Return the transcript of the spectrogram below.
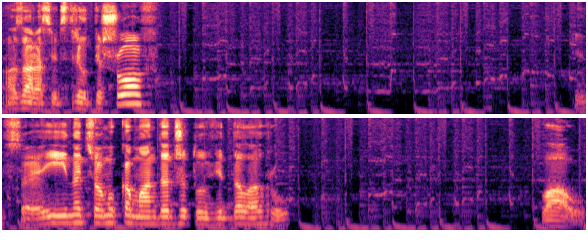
А зараз відстріл пішов. І Все, і на цьому команда G2 віддала гру. Вау.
